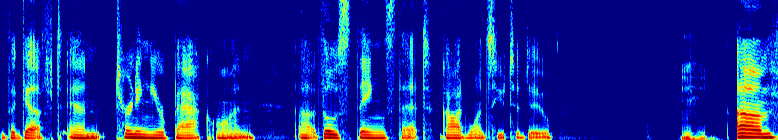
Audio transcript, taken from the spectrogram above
the gift and turning your back on uh, those things that God wants you to do. Um,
